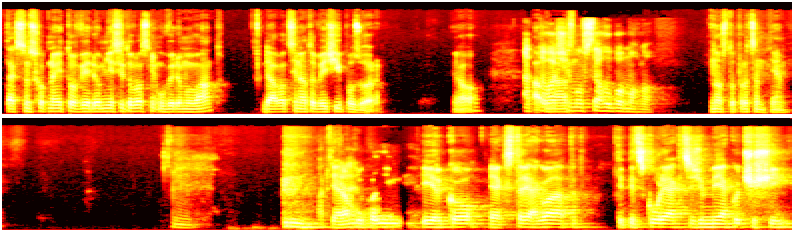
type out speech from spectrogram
tak jsem schopný to vědomě si to vlastně uvědomovat, dávat si na to větší pozor. Jo. A to a vašemu nás... vztahu pomohlo? No, stoprocentně. Hmm. Já jenom doplním, Jirko, jak jste reagoval typickou reakci, že my jako Češi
